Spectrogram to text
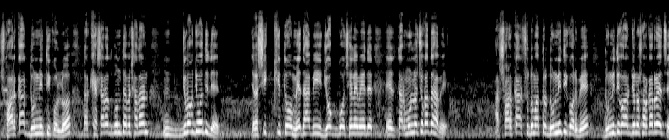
সরকার দুর্নীতি করল, তার খেসারত গুনতে হবে সাধারণ যুবক যুবতীদের যারা শিক্ষিত মেধাবী যোগ্য ছেলে মেয়েদের এর তার মূল্য চোকাতে হবে। আর সরকার শুধুমাত্র দুর্নীতি করবে দুর্নীতি করার জন্য সরকার রয়েছে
